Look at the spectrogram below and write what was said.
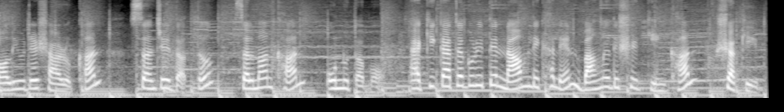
বলিউডের শাহরুখ খান, সঞ্জয় দত্ত, সলমান খান অন্যতম। একই ক্যাটাগরিতে নাম লেখালেন বাংলাদেশের কিং খান শাকিব।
